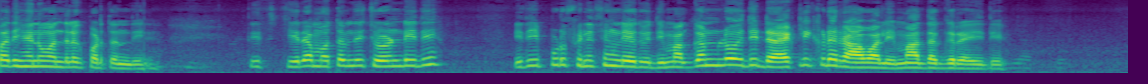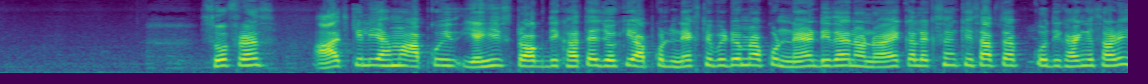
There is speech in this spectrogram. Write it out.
పదిహేను వందలకు పడుతుంది ఇది చీర మొత్తం ఇది చూడండి ఇది ఇది ఇప్పుడు ఫినిషింగ్ లేదు ఇది మగ్గంలో ఇది డైరెక్ట్లీ ఇక్కడే రావాలి మా దగ్గర ఇది सो फ्रेंड्स आज के लिए हम आपको यही स्टॉक दिखाते हैं जो कि आपको नेक्स्ट वीडियो में आपको नए डिज़ाइन और नए कलेक्शन के हिसाब से आपको दिखाएंगे साड़ी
